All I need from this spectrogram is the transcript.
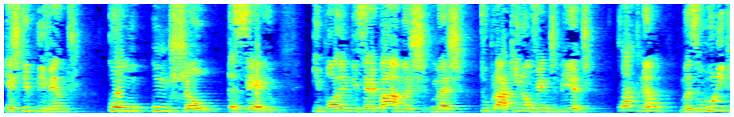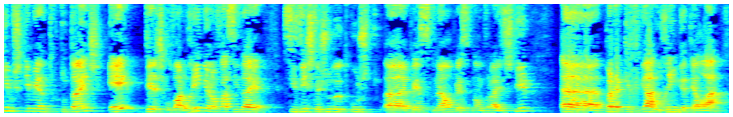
este tipo de eventos como um show a sério. E podem-me dizer, epá, mas, mas tu para aqui não vendes bilhetes. Claro que não, mas o único investimento que tu tens é teres que levar o ringue. Eu não faço ideia se existe ajuda de custo, uh, penso que não, penso que não deverá existir, uh, para carregar o ringue até lá.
